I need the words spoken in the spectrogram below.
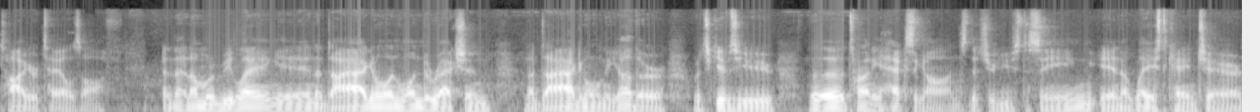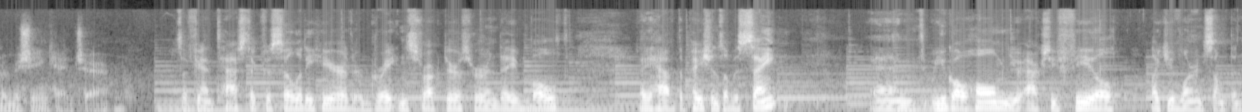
tie your tails off. And then I'm going to be laying in a diagonal in one direction and a diagonal in the other, which gives you the tiny hexagons that you're used to seeing in a laced cane chair and a machine cane chair. It's a fantastic facility here. They're great instructors, her and Dave both. They have the patience of a saint, and you go home and you actually feel like you've learned something.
